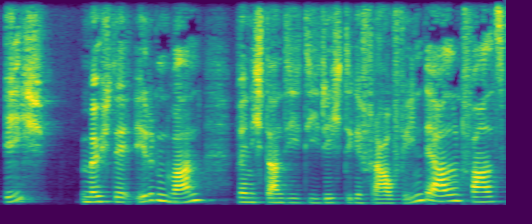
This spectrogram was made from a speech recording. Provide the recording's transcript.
ich möchte irgendwann, wenn ich dann die, die richtige Frau finde, allenfalls,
